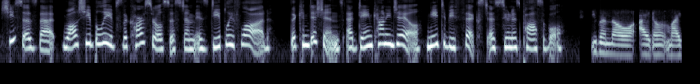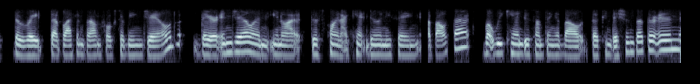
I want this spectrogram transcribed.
She says that while she believes the carceral system is deeply flawed, the conditions at Dane County Jail need to be fixed as soon as possible even though I don't like the rate that black and brown folks are being jailed, they're in jail. And, you know, at this point, I can't do anything about that. But we can do something about the conditions that they're in,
